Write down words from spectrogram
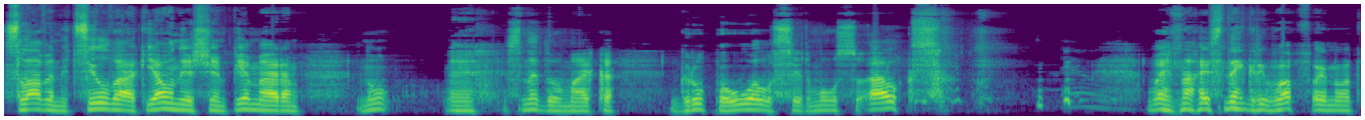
slaveni cilvēki jauniešiem, piemēram, nu, eh, es nedomāju, ka grupa olas ir mūsu elks. Vai nā, es negribu apvainot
